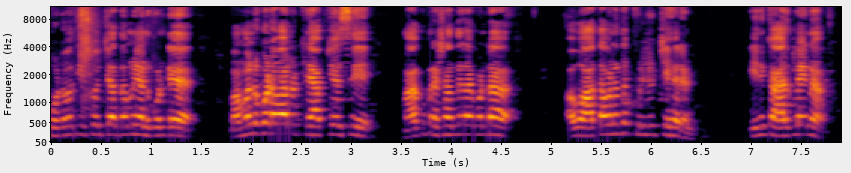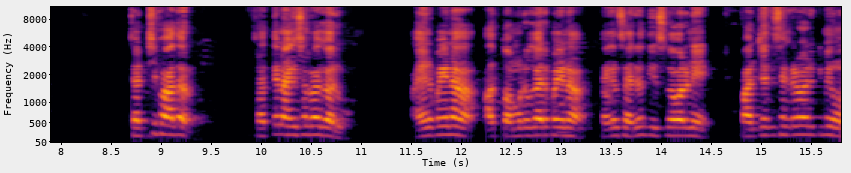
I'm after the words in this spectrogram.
ఫోటో తీసుకొచ్చేద్దామని అనుకుంటే మమ్మల్ని కూడా వాళ్ళు ట్రాప్ చేసి మాకు ప్రశాంతి లేకుండా ఆ వాతావరణంతో పొల్యూట్ చేశారండి. దీనికి కారకులైన చర్చి ఫాదర్ సత్య నాగేశ్వరరావు గారు ఆయన పైన ఆ తమ్ముడు గారి పైన తగిన చర్యలు తీసుకోవాలని పంచాయతీ సెక్రటరీ వారికి మేము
